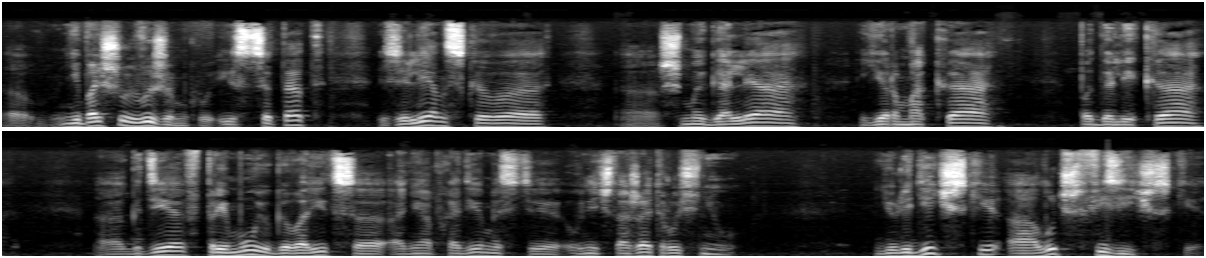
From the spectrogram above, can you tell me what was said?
э, небольшую выжимку из цитат Зеленского, э, Шмыгаля, Ермака, Подалека, э, где впрямую говорится о необходимости уничтожать русню. Юридически, а лучше физически.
